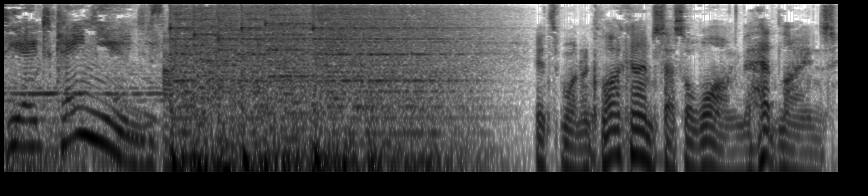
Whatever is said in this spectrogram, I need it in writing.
RTHK News. It's one o'clock. I'm Cecil Wong. The headlines.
